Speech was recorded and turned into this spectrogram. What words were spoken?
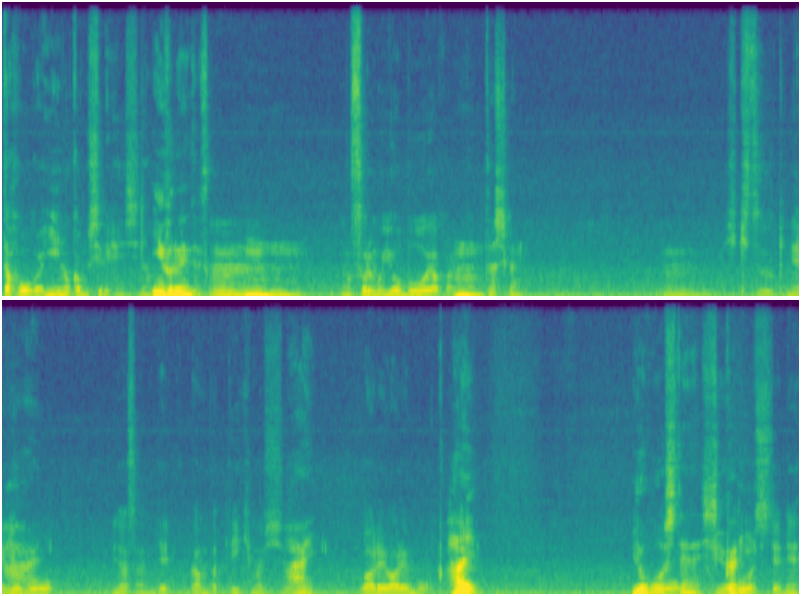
た方がいいのかもしれへんしな。インフルエンザですか。うん。もうそれも予防やからうん、な、うん確かに。うん。引き続きねはい。予防、皆さんで頑張っていきましょう、はい。我々も。はい予防してねしっかり予防してね。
